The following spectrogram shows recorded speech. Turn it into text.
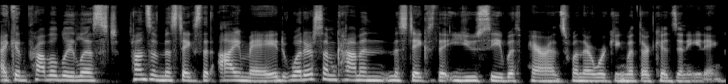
I can probably list tons of mistakes that I made. What are some common mistakes that you see with parents when they're working with their kids and eating?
